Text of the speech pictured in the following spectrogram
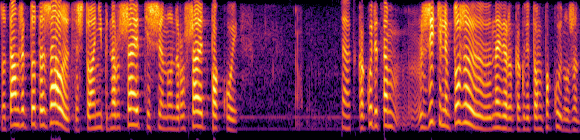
Но там же кто-то жалуется, что они нарушают тишину, нарушают покой. Так. Какой-то там жителям тоже, наверное, какой-то там покой нужен,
